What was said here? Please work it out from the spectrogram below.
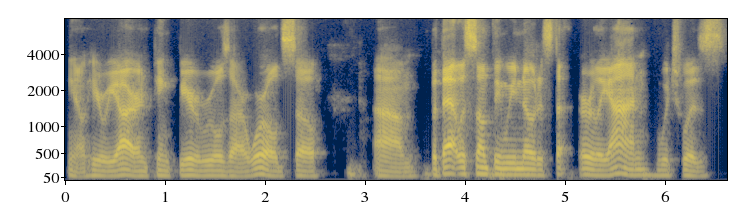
you know, here we are, and pink beer rules our world. So, um, but that was something we noticed early on, which was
